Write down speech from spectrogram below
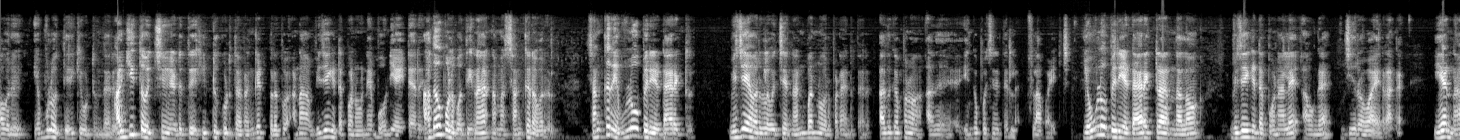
அவர் எவ்வளோ தெறிக்க விட்டுருந்தாரு. அஜித்தை வச்சு எடுத்து ஹிட்டு கொடுத்த வெங்கட் பிரபு ஆனால் விஜய் கிட்ட போன உடனே போடி ஆயிட்டாரு. அதே போல் பார்த்தீங்கன்னா நம்ம சங்கர் அவர்கள். சங்கர் எவ்வளோ பெரிய டைரக்டர் விஜய் அவர்களை வச்சு நண்பன் ஒரு படம் எடுத்தார். அதுக்கப்புறம் அது எங்கே போச்சுன்னே தெரியல ஃப்ளாப் ஆயிடுச்சு. எவ்வளோ பெரிய டைரக்டராக இருந்தாலும் விஜய் கிட்ட போனாலே அவங்க ஜீரோவாயிடுறாங்க ஏன்னா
